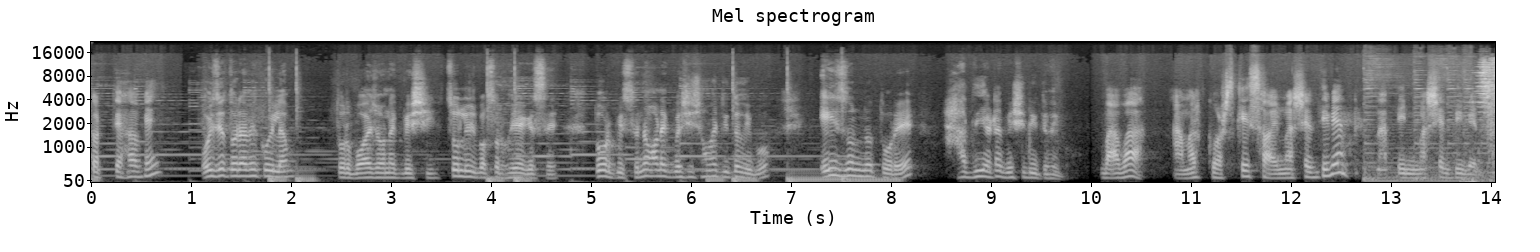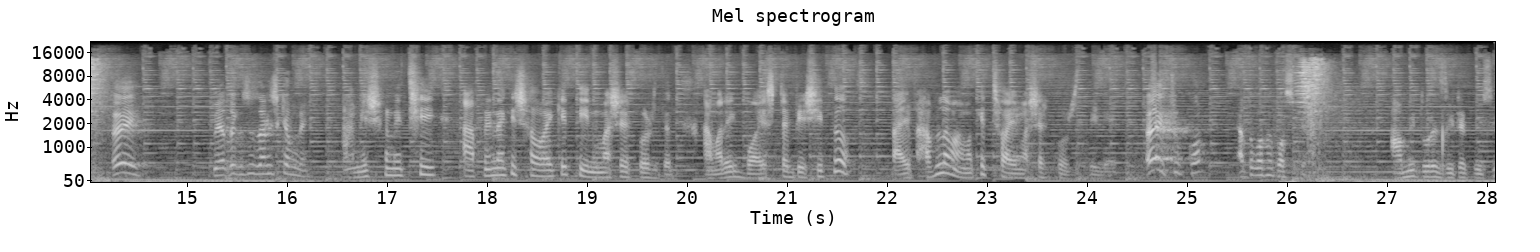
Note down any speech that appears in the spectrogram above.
করতে হবে? ওই যে তোর আমি কইলাম তোর বয়স অনেক বেশি চল্লিশ বছর হয়ে গেছে তোর পিছনে অনেক বেশি সময় দিতে হইব এই জন্য তোরে হাদিয়াটা বেশি দিতে হইব। বাবা আমার কোর্স কি ছয় মাসের দিবেন না তিন মাসের দিবেন? এই তুই এত কিছু জানিস কেমনে? আমি শুনেছি আপনি নাকি সবাইকে তিন মাসের কোর্স দেন। আমার এই বয়সটা বেশি তো তাই ভাবলাম আমাকে ছয় মাসের কোর্স দিবেন। এই চুপ কর এত কথা কষ্ট আমি তোরে যেটা কইছি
